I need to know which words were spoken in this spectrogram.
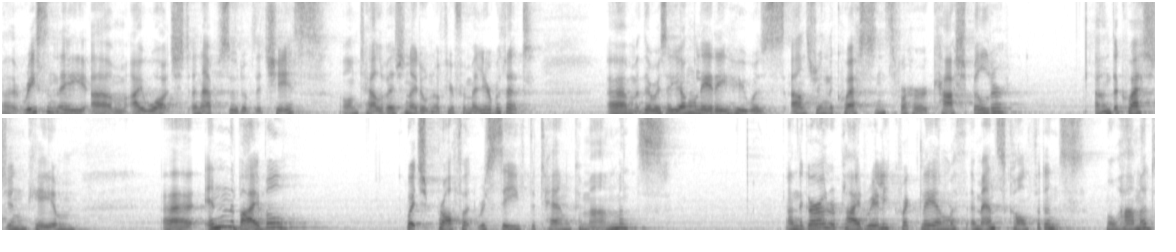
Uh, recently, um, I watched an episode of The Chase on television. I don't know if you're familiar with it. Um, there was a young lady who was answering the questions for her cash builder, and the question came uh, In the Bible, which prophet received the Ten Commandments? And the girl replied really quickly and with immense confidence Mohammed.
